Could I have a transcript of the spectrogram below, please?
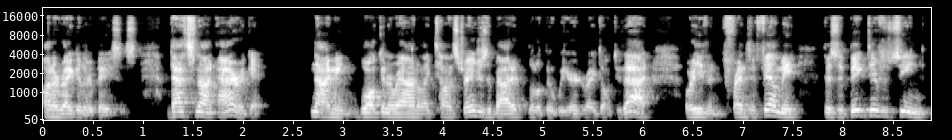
on a regular basis. That's not arrogant. Now, I mean, walking around and like telling strangers about it, a little bit weird, right? Don't do that. Or even friends and family. There's a big difference between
